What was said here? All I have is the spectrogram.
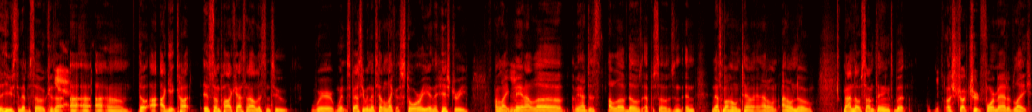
the Houston episode because yeah. I, I, I, I um though I, I get caught. There's some podcasts that I'll listen to where when especially when they're telling like a story and the history. I'm like, mm-hmm. man, I love. I mean, I just I love those episodes, and, and and that's my hometown. And I don't I don't know. I, mean, I know some things, but mm-hmm. a structured format of like,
